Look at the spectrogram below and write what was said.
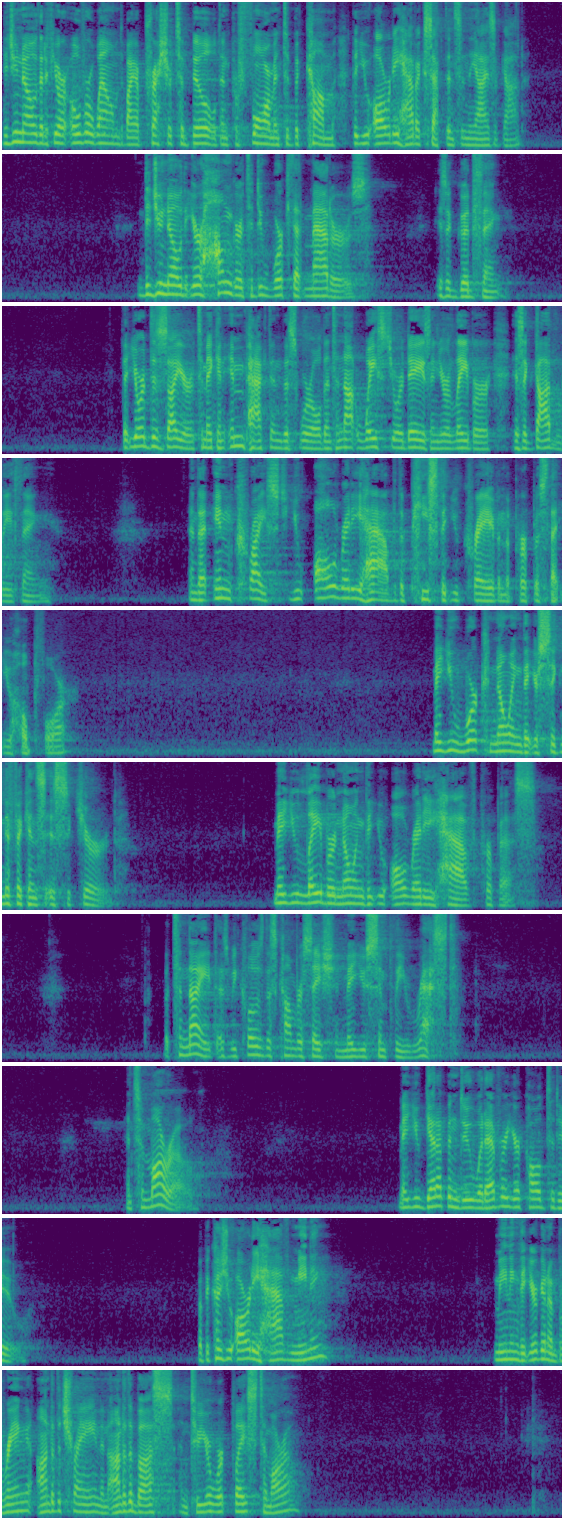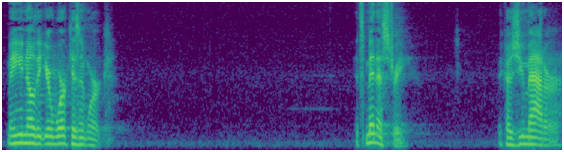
Did you know that if you are overwhelmed by a pressure to build and perform and to become, that you already have acceptance in the eyes of God? Did you know that your hunger to do work that matters is a good thing? That your desire to make an impact in this world and to not waste your days and your labor is a godly thing? And that in Christ you already have the peace that you crave and the purpose that you hope for. May you work knowing that your significance is secured. May you labor knowing that you already have purpose. But tonight, as we close this conversation, may you simply rest and tomorrow, may you get up and do whatever you're called to do. But because you already have meaning, meaning that you're going to bring onto the train and onto the bus and to your workplace tomorrow, may you know that your work isn't work. It's ministry because you matter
